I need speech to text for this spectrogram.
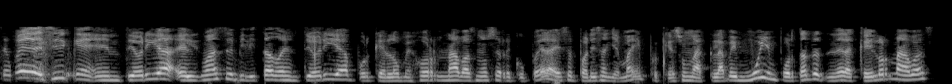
Te voy a decir que en teoría el más debilitado en teoría, porque a lo mejor Navas no se recupera, es el Paris Saint Germain, porque es una clave muy importante tener a Keylor Navas,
